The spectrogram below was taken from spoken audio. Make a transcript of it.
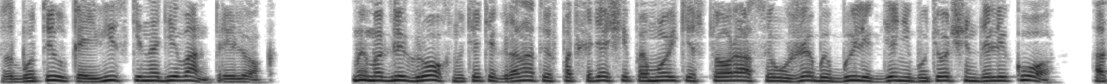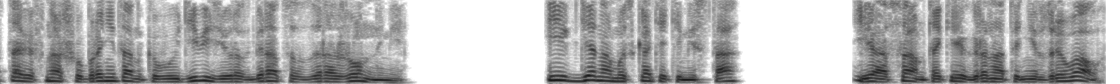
с бутылкой виски на диван прилег. Мы могли грохнуть эти гранаты в подходящей помойке сто раз и уже бы были где-нибудь очень далеко, оставив нашу бронетанковую дивизию разбираться с зараженными. И где нам искать эти места? Я сам такие гранаты не взрывал,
